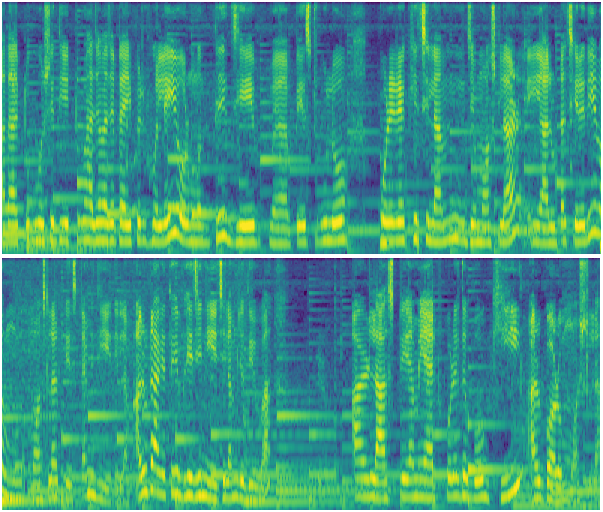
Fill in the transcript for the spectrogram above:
আদা একটু ঘষে দিয়ে একটু ভাজা ভাজা টাইপের হলেই ওর মধ্যে যে পেস্টগুলো করে রেখেছিলাম, যে মশলার, এই আলুটা ছেড়ে দিয়ে এবং মশলার পেস্টটা আমি দিয়ে দিলাম। আলুটা আগে থেকে ভেজে নিয়েছিলাম যদিও বা আর লাস্টে আমি অ্যাড করে দেব ঘি আর গরম মশলা।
